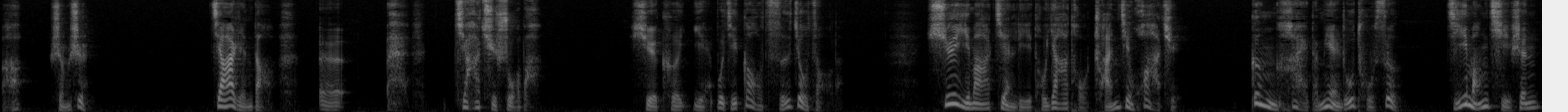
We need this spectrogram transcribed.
啊，什么事？”家人道：“呃。”家去说吧，薛科也不及告辞就走了。薛姨妈见里头丫头传进话去，更害得面如土色，急忙起身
